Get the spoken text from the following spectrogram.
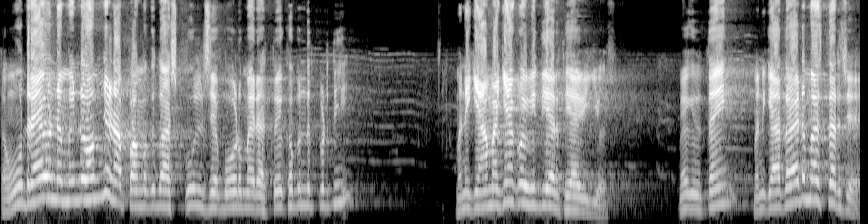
તો હું ડ્રાઈવરને મીંડો સમજણ આપવા મેં કીધું, આ સ્કૂલ છે, બોર્ડ માર્યા તોય ખબર નથી પડતી. મને કે, આમાં ક્યાં કોઈ વિદ્યાર્થી આવી ગયો છે? મેં કીધું, તઈ? મને કે, આ તો હેડમાસ્તર છે.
